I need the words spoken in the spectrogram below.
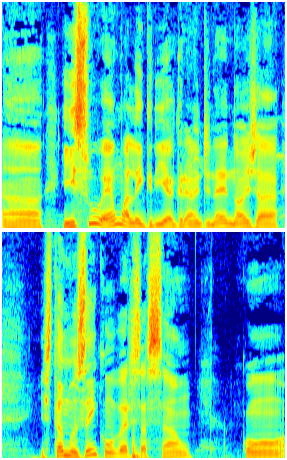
Ah, isso é uma alegria grande, né? Nós já estamos em conversação com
